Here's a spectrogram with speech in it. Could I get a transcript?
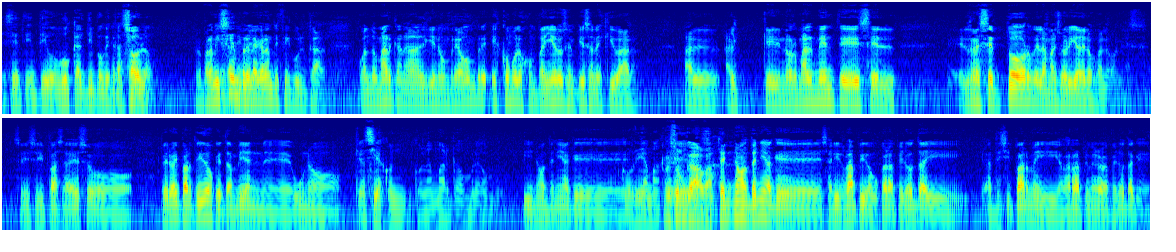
Es instintivo, busca al tipo que está solo. Pero para mí siempre la gran dificultad, cuando marcan a alguien hombre a hombre, es como los compañeros empiezan a esquivar al, al que normalmente es el, el receptor de la mayoría de los balones. Sí, sí, pasa eso. Pero hay partidos que también eh, uno ¿Qué hacías con, con la marca hombre a hombre? Y no tenía que Corría más. Rezongaba. Ten- no, tenía que salir rápido a buscar la pelota y anticiparme y agarrar primero la pelota que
